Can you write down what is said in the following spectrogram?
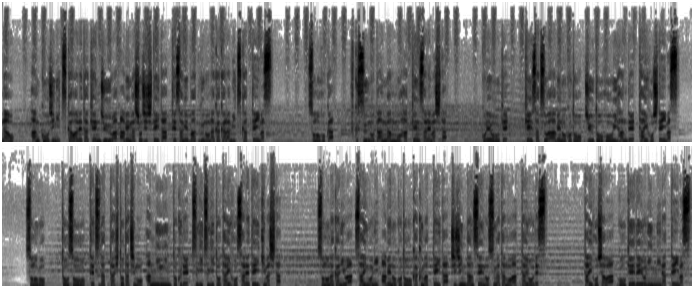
なお、犯行時に使われた拳銃は安倍が所持していた手提げバッグの中から見つかっています。その他、複数の弾丸も発見されました。これを受け、警察は安倍のことを銃刀法違反で逮捕しています。その後、逃走を手伝った人たちも犯人隠匿で次々と逮捕されていきました。その中には最後に安倍のことをかくまっていた知人男性の姿もあったようです。逮捕者は合計で4人になっています。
